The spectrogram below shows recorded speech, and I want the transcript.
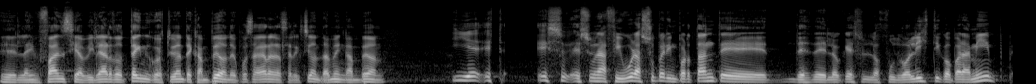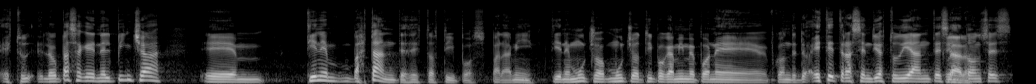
eh, la infancia, Bilardo, técnico de estudiantes campeón, después agarra la selección también campeón. Y es, es una figura súper importante desde lo que es lo futbolístico para mí. Estu- Lo que pasa que en el pincha eh, tienen bastantes de estos tipos para mí. Tiene mucho, mucho tipo que a mí me pone contento. Este trascendió a estudiantes, Claro. entonces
